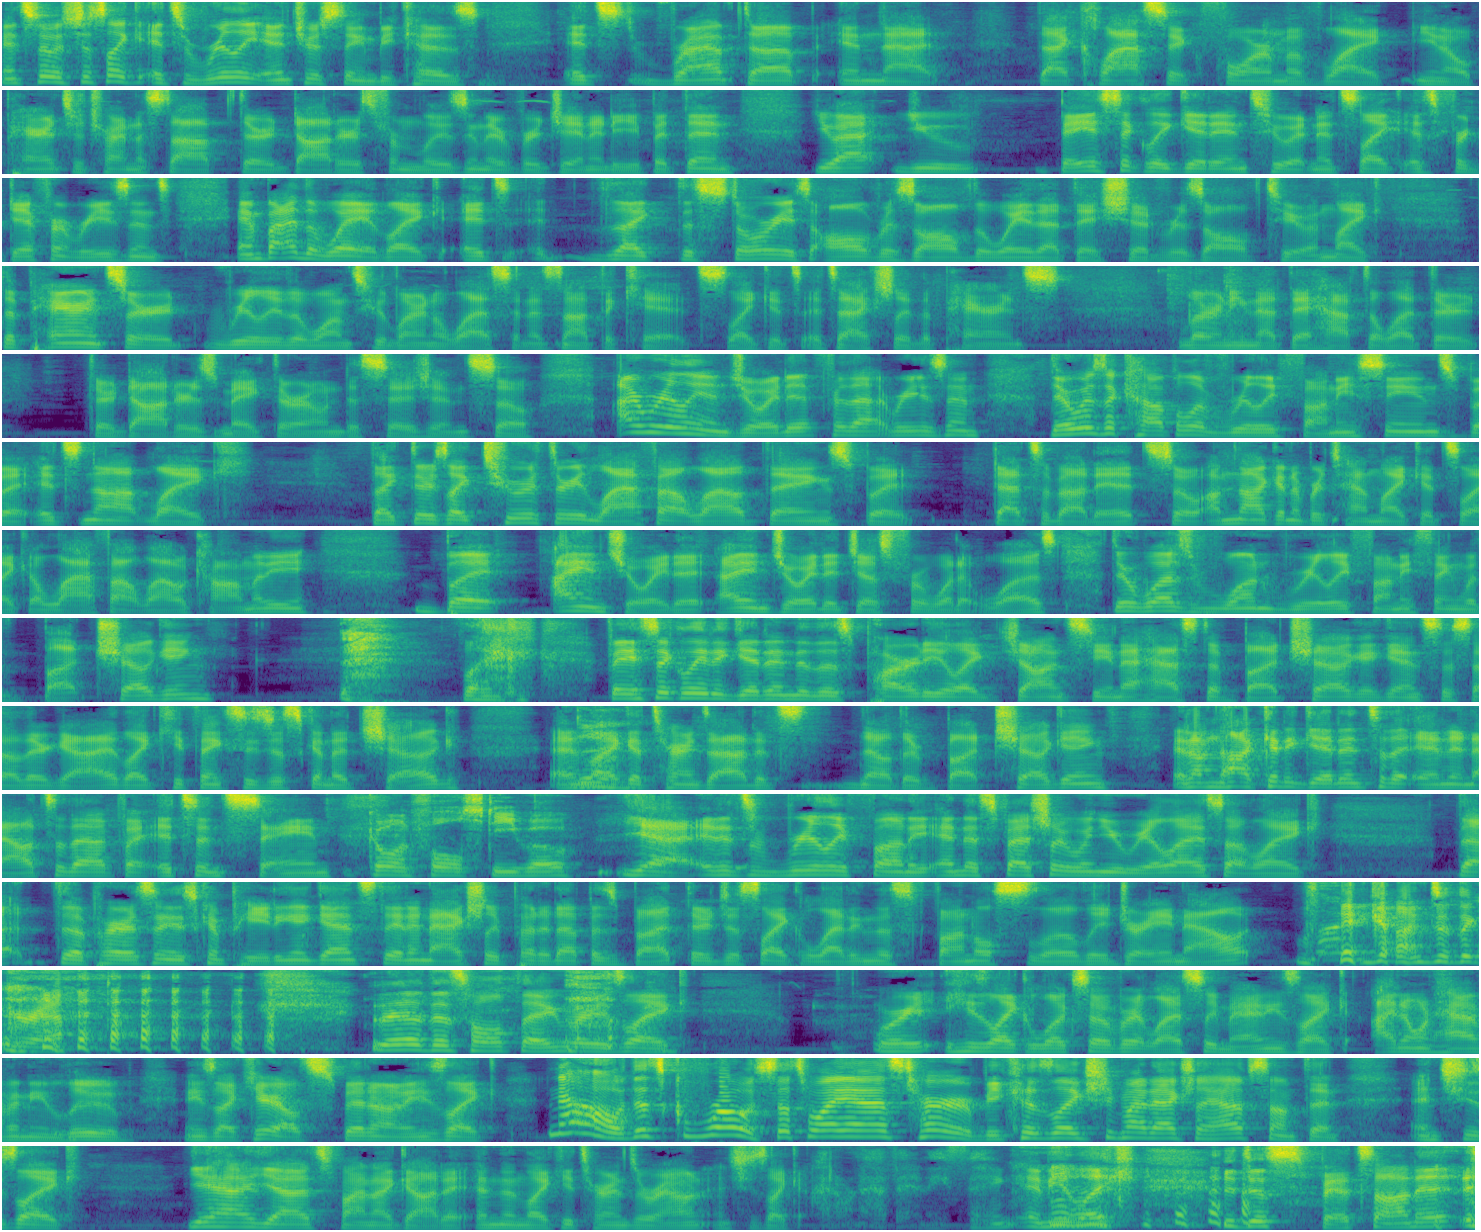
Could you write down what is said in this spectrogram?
And so it's just like, it's really interesting because it's wrapped up in that that classic form of like you know parents are trying to stop their daughters from losing their virginity but then you you basically get into it and it's like it's for different reasons. And by the way like it's like the story is all resolved the way that they should resolve too. And like the parents are really the ones who learn a lesson. It's not the kids. Like it's it's actually the parents learning that they have to let their their daughters make their own decisions. So I really enjoyed it for that reason. There was a couple of really funny scenes, but it's not like like there's like two or three laugh out loud things, but that's about it. So I'm not going to pretend like it's like a laugh out loud comedy, but I enjoyed it. I enjoyed it just for what it was. There was one really funny thing with butt chugging. like basically to get into this party like John Cena has to butt chug against this other guy. Like he thinks he's just going to chug and like it turns out it's no they're butt chugging. And I'm not going to get into the in and outs of that, but it's insane. Going full Steve-O. Yeah, and it's really funny, and especially when you realize that like that the person he's competing against they didn't actually put it up his butt. They're just like letting this funnel slowly drain out like onto the ground. they have this whole thing where he's like where he- he's like looks over at Leslie Mann he's like I don't have any lube and he's like here I'll spit on it he's like no that's gross that's why I asked her because like she might actually have something and she's like yeah, yeah, it's fine. I got it. And then like he turns around and she's like, I don't have anything. And he like he just spits on it.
